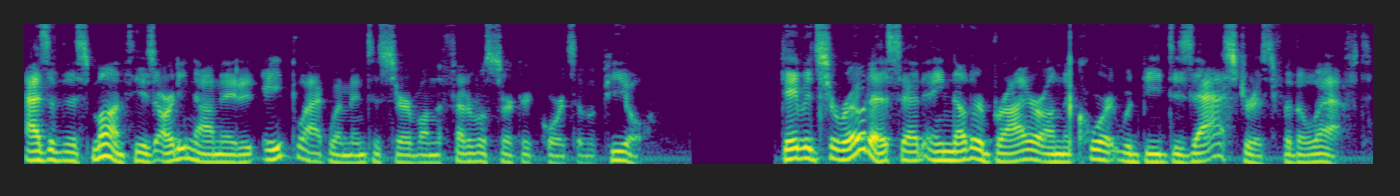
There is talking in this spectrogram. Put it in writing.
As of this month, he has already nominated eight black women to serve on the Federal Circuit Courts of Appeal. David Sirota said another Breyer on the court would be disastrous for the left.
